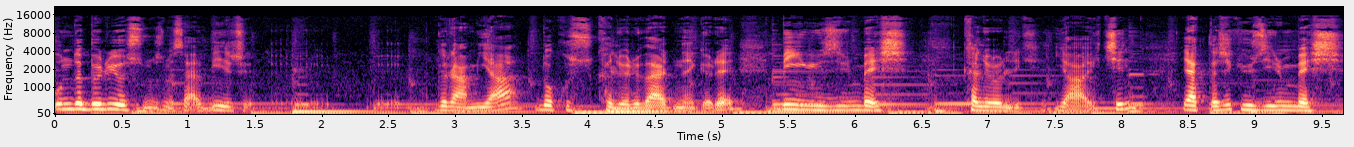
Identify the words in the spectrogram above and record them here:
Bunu da bölüyorsunuz. Mesela 1 e, gram yağ 9 kalori verdiğine göre 1125 kalorilik yağ için yaklaşık 125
